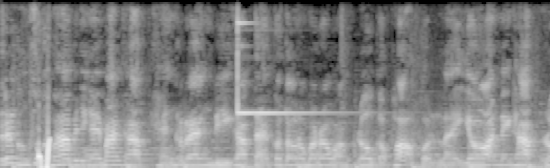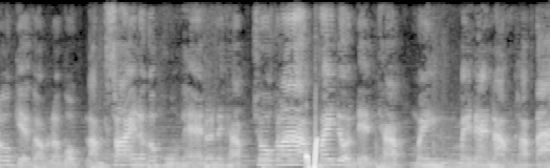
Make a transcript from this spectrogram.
เรื่องของสุขภาพเป็นยังไงบ้างครับ แข็งแรงดีครับ แต่ก็ต้องระมัดระวังโรคกระเพาะกรดไหลย้อนนะครับโรคเกี่ยวกับระบบลำไส้แล้วก็ภูมิแพ้ด้วยนะครับ โชคลาภไม่โดดเด่นครับ ไม่ไม่แนะนำครับ แต่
